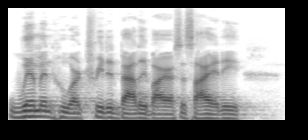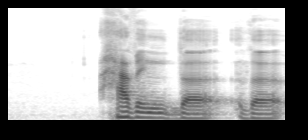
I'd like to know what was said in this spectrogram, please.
women who are treated badly by our society having the the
